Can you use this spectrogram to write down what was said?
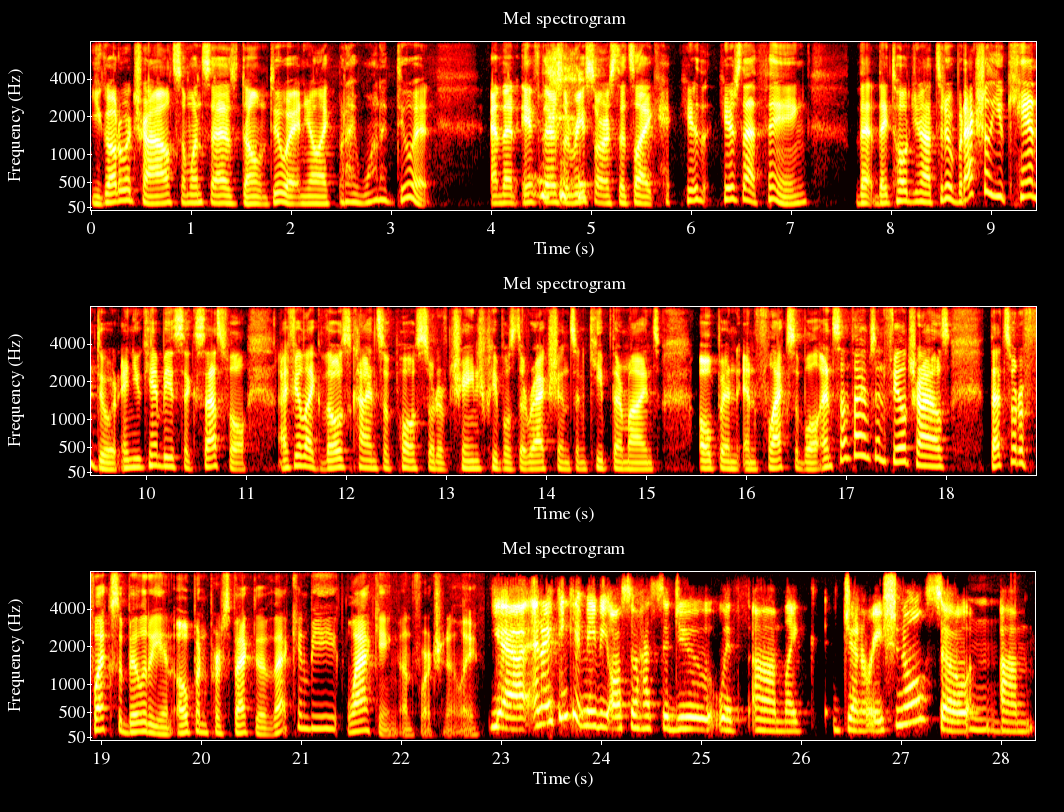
you go to a trial, someone says don't do it, and you're like, but I want to do it. And then if there's a resource that's like, here, here's that thing that they told you not to do, but actually you can do it and you can be successful. I feel like those kinds of posts sort of change people's directions and keep their minds open and flexible. And sometimes in field trials, that sort of flexibility and open perspective that can be lacking, unfortunately. Yeah, and I think it maybe also has to do with um, like generational. So, mm. um,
